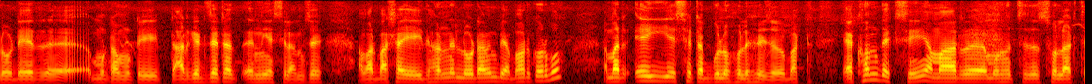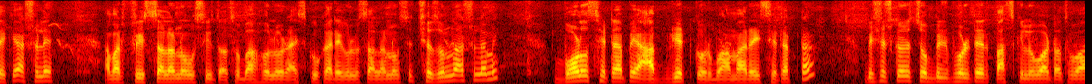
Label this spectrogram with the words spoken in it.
লোডের মোটামুটি টার্গেট যেটা নিয়েছিলাম যে আমার বাসায় এই ধরনের লোড আমি ব্যবহার করব, আমার এই সেট আপগুলো হলে হয়ে যাবে। বাট এখন দেখছি আমার মনে হচ্ছে যে সোলার থেকে আসলে আমার ফ্রিজ চালানো উচিত অথবা হলো রাইস কুকার এগুলো চালানো উচিত। সেজন্য আসলে আমি বড় সেট আপে আপগ্রেড করব আমার এই সেট আপটা বিশেষ করে চব্বিশ ভোল্টের পাঁচ কিলোওয়াট অথবা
